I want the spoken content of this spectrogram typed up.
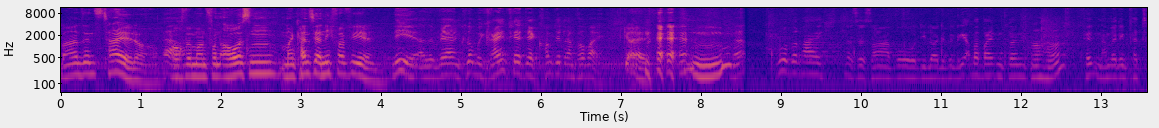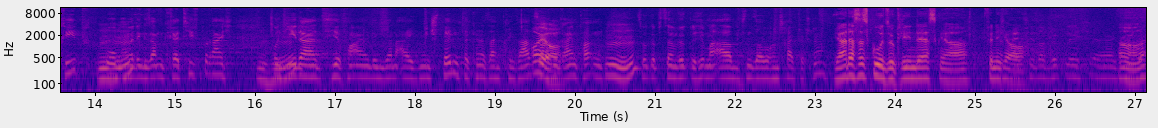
Wahnsinnsteil doch. Auch wenn man von außen, man kann es ja nicht verfehlen. Nee, also wer in Kloppenburg reinfährt, der kommt hier dran vorbei. Geil. Ruhebereich, das ist da, wo die Leute wirklich abarbeiten können. Hinten haben wir den Vertrieb, oben haben wir den gesamten Kreativbereich. Und jeder hat hier vor allen Dingen seinen eigenen Spind. Da kann er seinen Privatsachen Oh ja. reinpacken. So gibt es dann wirklich immer abends einen sauberen Schreibtisch. Ne? Ja, das ist gut, so Clean Desk, ja, finde ich Das auch. hier soll wirklich äh, jeder...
